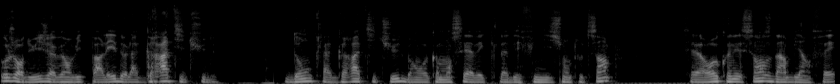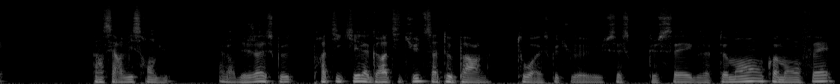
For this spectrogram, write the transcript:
Aujourd'hui, j'avais envie de parler de la gratitude. Donc la gratitude, ben, on va commencer avec la définition toute simple, c'est la reconnaissance d'un bienfait, d'un service rendu. Alors déjà, est-ce que pratiquer la gratitude, ça te parle? Toi, est-ce que tu sais ce que c'est exactement? Comment on fait?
